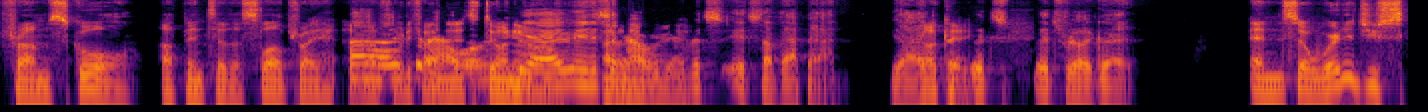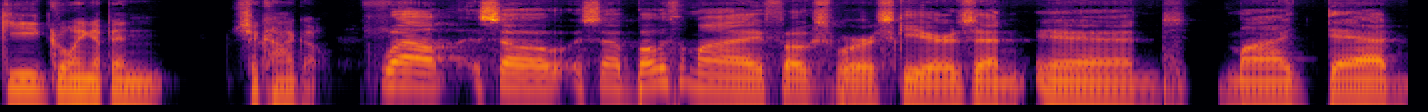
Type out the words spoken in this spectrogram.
from school up into the slopes, right? About uh, forty five minutes to an yeah, hour. I mean, it's an hour. It's it's not that bad. Yeah. Okay. It's it's really great. And so, where did you ski growing up in Chicago? Well, so so both of my folks were skiers, and and my dad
